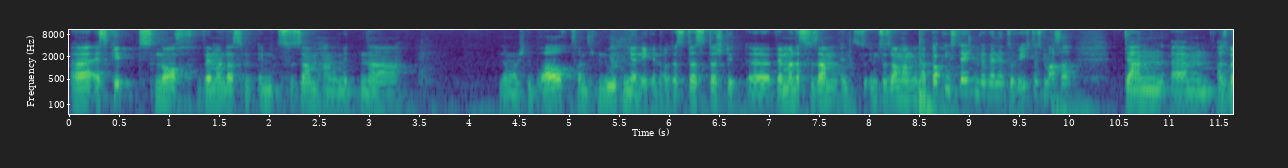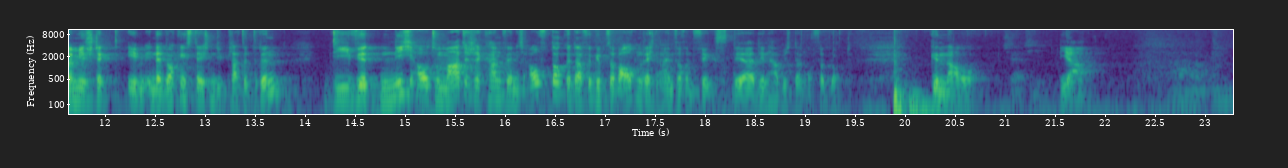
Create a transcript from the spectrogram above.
äh, es gibt noch, wenn man das im Zusammenhang mit einer, wie lange habe ich gebraucht? 20 Minuten? Ja, nee, genau. Das, das, das steht, äh, wenn man das zusammen, im Zusammenhang mit einer Dockingstation verwendet, so wie ich das mache, dann, ähm, also bei mir steckt eben in der Dockingstation die Platte drin. Die wird nicht automatisch erkannt, wenn ich aufdocke, dafür gibt es aber auch einen recht einfachen Fix, der, den habe ich dann auch verblockt. Genau. Ja. Ähm,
